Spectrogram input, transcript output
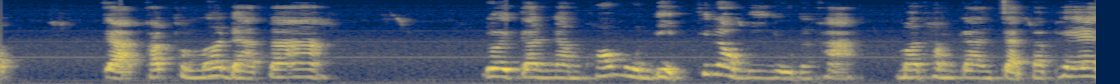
ชน์ จาก Customer Data โดยการนำข้อมูลดิบที่เรามีอยู่นะคะ มาทำการจัดประเภท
